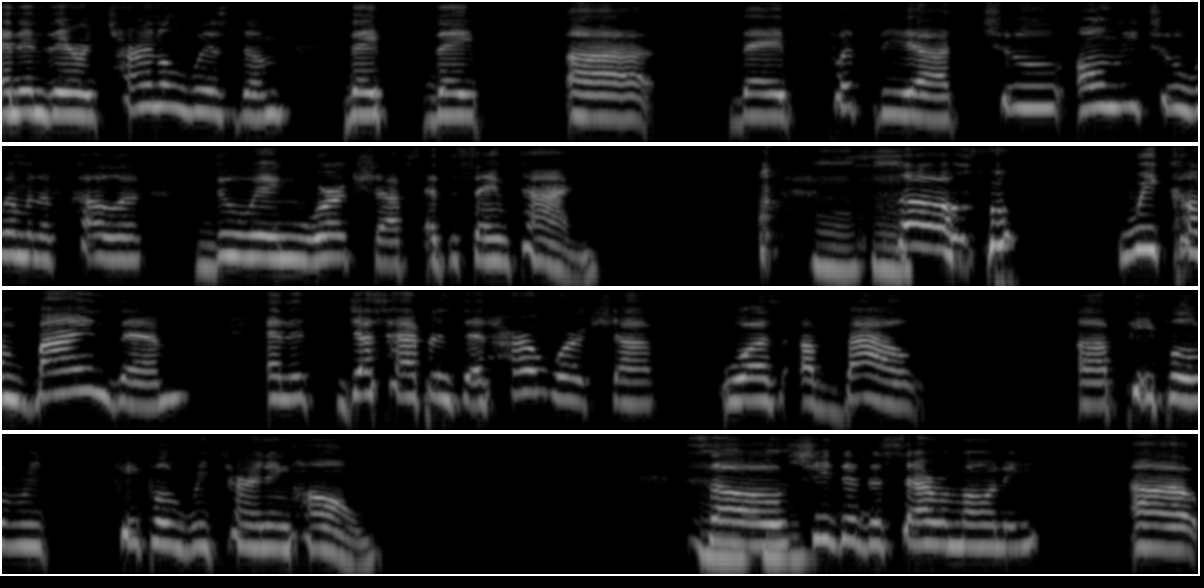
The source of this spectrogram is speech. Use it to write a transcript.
and in their eternal wisdom they they uh, they put the uh, two only two women of color doing workshops at the same time Mhm. so we combined them and it just happens that her workshop was about uh, people re- people returning home so Mhm. she did the ceremony uh,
